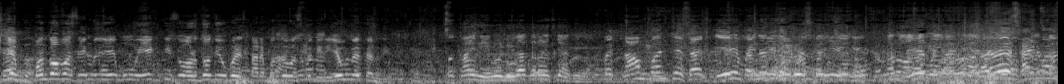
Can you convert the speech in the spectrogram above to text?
કે- બંદોબસ્ત એક હું એક દિવસ અડધો ઉપર તારે બંદોબસ્ત કરી દીધો. એવું મેં કરી દીધું. તો કાંઈ નહીં એનું નિરાકરણ ક્યાં ગયા કામ બંધ છે સાહેબ એ મહિનાથી તો કામ બંધ. સાઈડમાં.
